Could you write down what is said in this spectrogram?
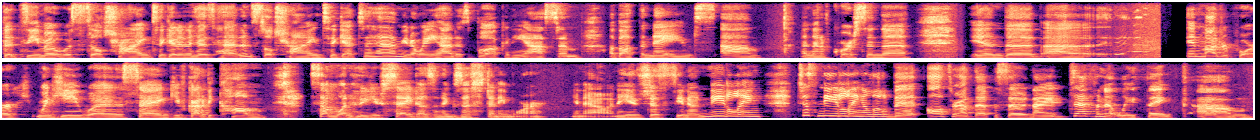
that Zemo was still trying to get into his head and still trying to get to him. You know, when he had his book and he asked him about the names, um, and then of course in the in the uh, in Madripoor when he was saying you've got to become someone who you say doesn't exist anymore. You know, and he's just, you know, needling, just needling a little bit all throughout the episode. And I definitely think, um,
